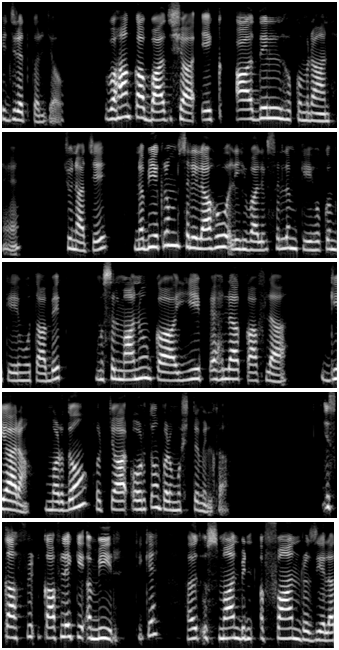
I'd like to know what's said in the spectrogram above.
हिजरत कर जाओ। वहाँ का बादशाह एक आदिल हुक्मरान है। चुनाचे नबी अकरम सल्लल्लाहु अलैहि वसल्लम के हुक्म के मुताबिक मुसलमानों का ये पहला काफ़िला ग्यारह मर्दों और चार औरतों पर मुश्तमिल था। इस काफ़िले के अमीर, ठीक है, हज़रत उस्मान बिन अफ़ान रज़ी अल्लाह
